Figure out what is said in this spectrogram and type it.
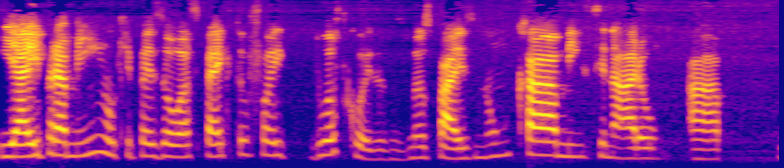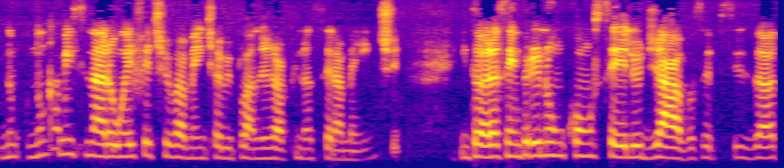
e aí, para mim, o que pesou o aspecto foi duas coisas. Meus pais nunca me ensinaram a nunca me ensinaram efetivamente a me planejar financeiramente. Então era sempre num conselho de ah, você precisa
